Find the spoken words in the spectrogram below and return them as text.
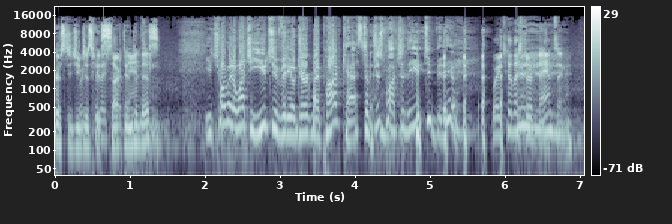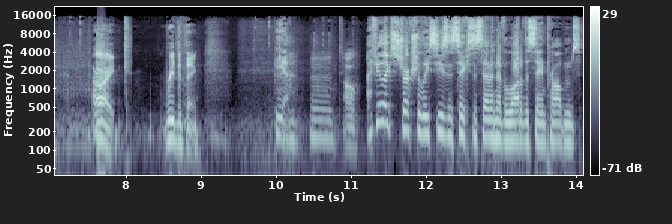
Chris, did you Wait just get they sucked into this? You told me to watch a YouTube video during my podcast. I'm just watching the YouTube video. wait till they start dancing. All right, read the thing. Yeah. Uh, oh, I feel like structurally, season six and seven have a lot of the same problems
